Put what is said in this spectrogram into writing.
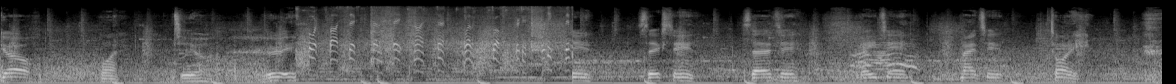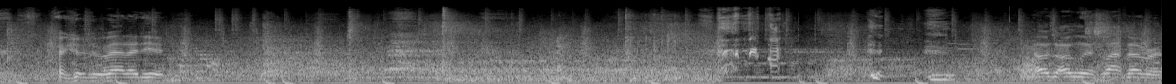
go. One, two, three. 16, 17, 18, 19, 20. That was a bad idea. that was the ugliest laugh ever.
